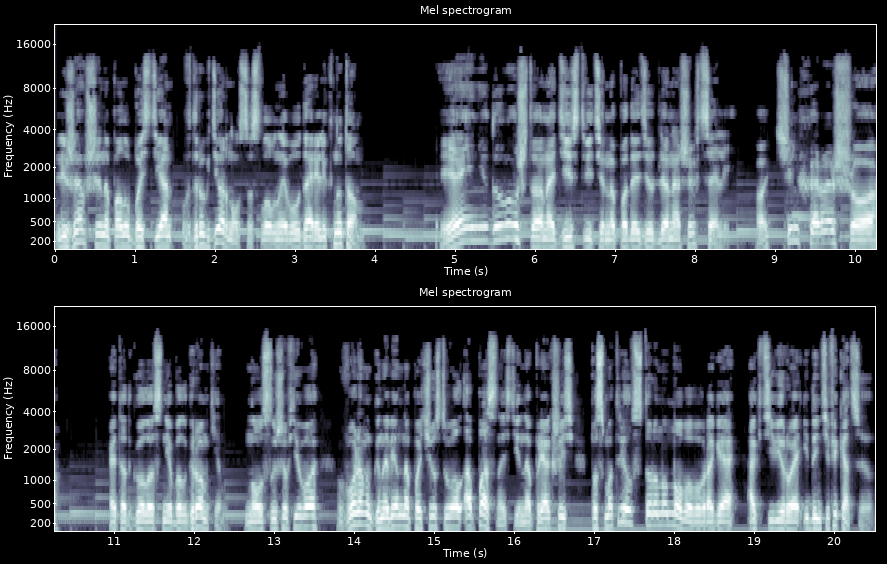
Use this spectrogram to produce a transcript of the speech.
лежавший на полу Бастиан вдруг дернулся, словно его ударили кнутом. «Я и не думал, что она действительно подойдет для наших целей. Очень хорошо». Этот голос не был громким, но, услышав его, Ворон мгновенно почувствовал опасность и, напрягшись, посмотрел в сторону нового врага, активируя идентификацию.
